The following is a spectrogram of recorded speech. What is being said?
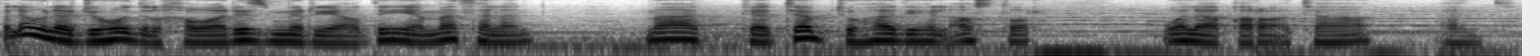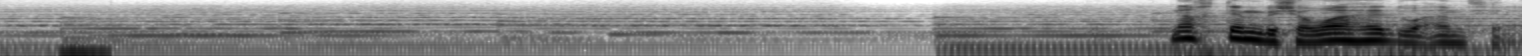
فلولا جهود الخوارزم الرياضية مثلا ما كتبت هذه الأسطر ولا قرأتها أنت. نختم بشواهد وأمثلة.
